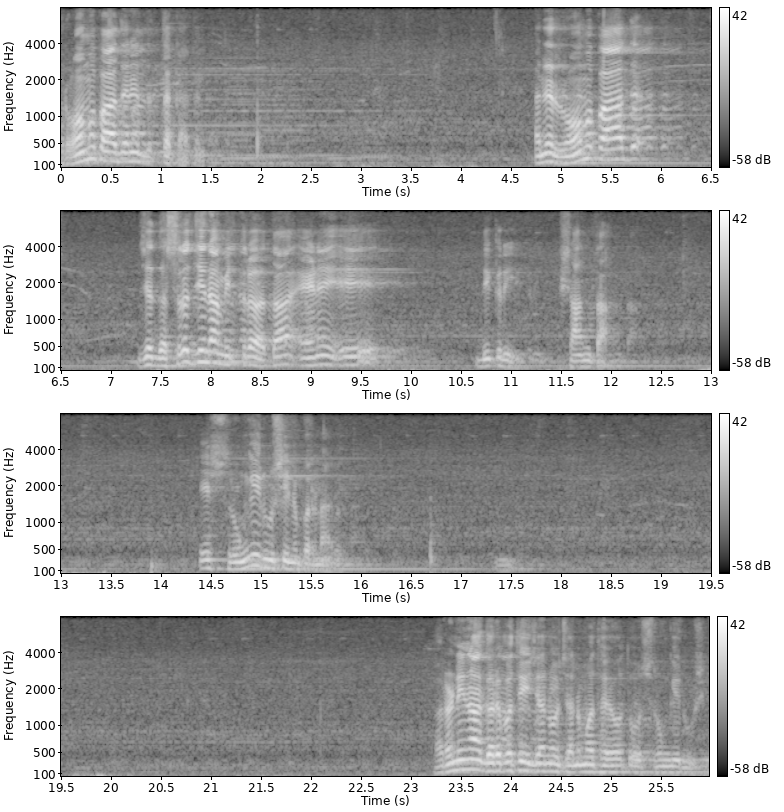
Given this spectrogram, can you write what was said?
રોમપાદને દત્તક આપી અને રોમપાદ જે દશરથજીના મિત્ર હતા, એણે એ દીકરી શાંતા, એ શૃંગી ઋષિને પરણાવી. હરણીના ગર્ભથી જેનો જન્મ થયો હતો શૃંગી ઋષિ.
